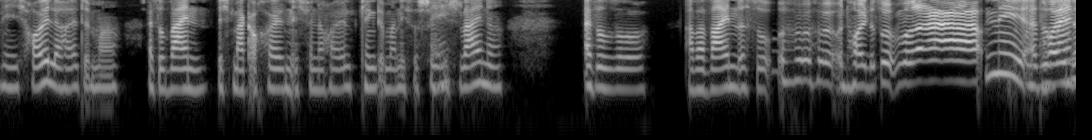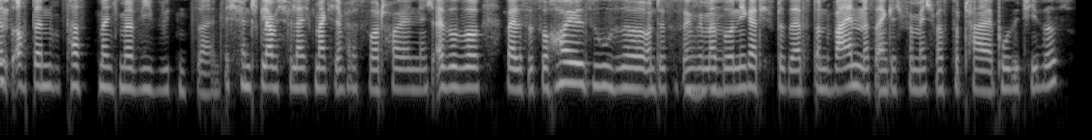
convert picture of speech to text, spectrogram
Nee, ich heule halt immer. Also weinen. Ich mag auch heulen. Ich finde heulen klingt immer nicht so schön. Echt? Ich weine. Also so. Aber weinen ist so und heulen ist so. Nee, und also heulen ist auch dann fast manchmal wie wütend sein. Ich finde, glaube ich, vielleicht mag ich einfach das Wort heulen nicht. Also so, weil es ist so Heulsuse und es ist irgendwie mhm. mal so negativ besetzt und weinen ist eigentlich für mich was total Positives.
